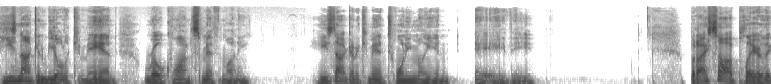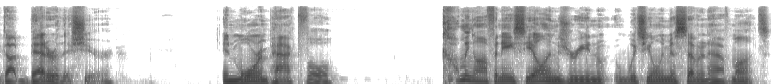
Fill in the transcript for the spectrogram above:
He's not going to be able to command Roquan Smith money. He's not going to command 20 million AAV. But I saw a player that got better this year and more impactful coming off an ACL injury in which he only missed seven and a half months.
